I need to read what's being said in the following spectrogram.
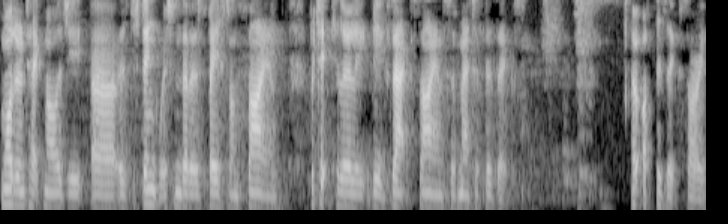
Modern technology uh, is distinguished in that it is based on science, particularly the exact science of metaphysics, oh, of physics, sorry.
